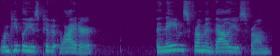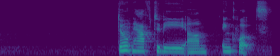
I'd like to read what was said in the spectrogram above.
when people use pivot wider, the names from and values from don't have to be um, in quotes.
